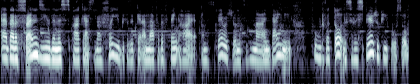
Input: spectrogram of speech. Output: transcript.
And if that offends you, then this is podcast is not for you because again, I'm not for the faint heart. I'm spiritual. And this is mind dining, food for thought. This is for spiritual people. So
